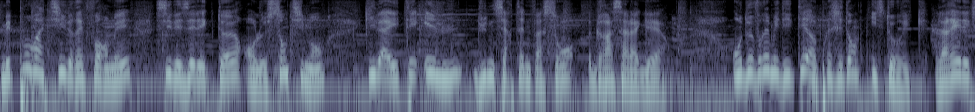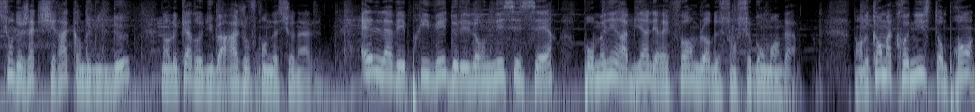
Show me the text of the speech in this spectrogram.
Mais pourra-t-il réformer si les électeurs ont le sentiment qu'il a été élu d'une certaine façon grâce à la guerre? On devrait méditer un précédent historique, la réélection de Jacques Chirac en 2002 dans le cadre du barrage au Front National. Elle l'avait privé de l'élan nécessaire pour mener à bien les réformes lors de son second mandat. Dans le camp macroniste, on prend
